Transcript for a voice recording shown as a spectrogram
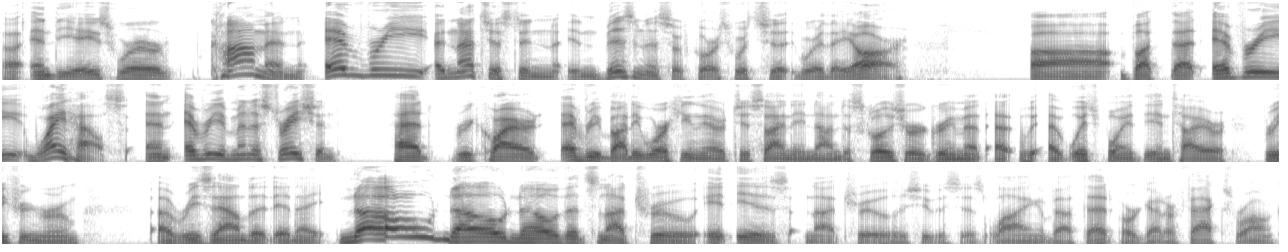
uh, NDAs, were common every, uh, not just in, in business, of course, which where they are, but that every White House and every administration had required everybody working there to sign a non-disclosure agreement. At, w- at which point, the entire briefing room uh, resounded in a no, no, no, that's not true. It is not true. She was just lying about that or got her facts wrong.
